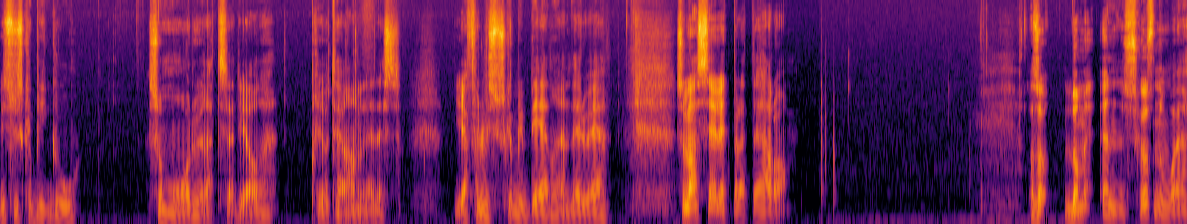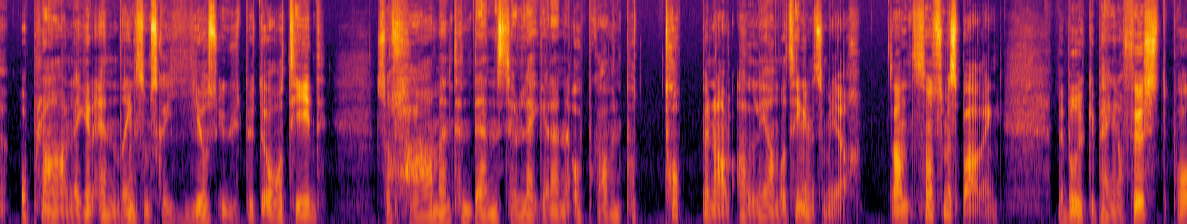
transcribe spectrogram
Hvis du skal bli god, så må du rett og slett gjøre det. Prioritere annerledes. Iallfall hvis du skal bli bedre enn det du er. Så la oss se litt på dette her, da. Altså, Når vi ønsker oss noe og planlegger en endring som skal gi oss utbytte over tid, så har vi en tendens til å legge denne oppgaven på toppen av alle de andre tingene som vi gjør. Sant? Sånn som med sparing. Vi bruker penger først på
